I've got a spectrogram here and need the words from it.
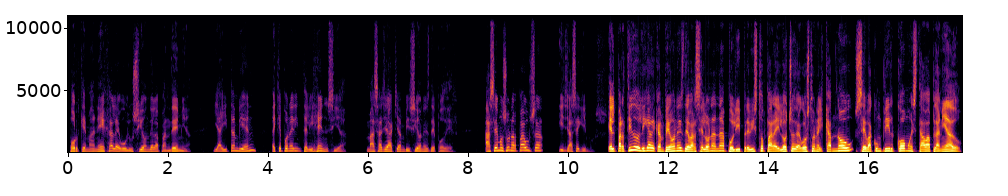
porque maneja la evolución de la pandemia. Y ahí también hay que poner inteligencia, más allá que ambiciones de poder. Hacemos una pausa y ya seguimos. El partido de Liga de Campeones de Barcelona-Napoli, previsto para el 8 de agosto en el Camp Nou, se va a cumplir como estaba planeado.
